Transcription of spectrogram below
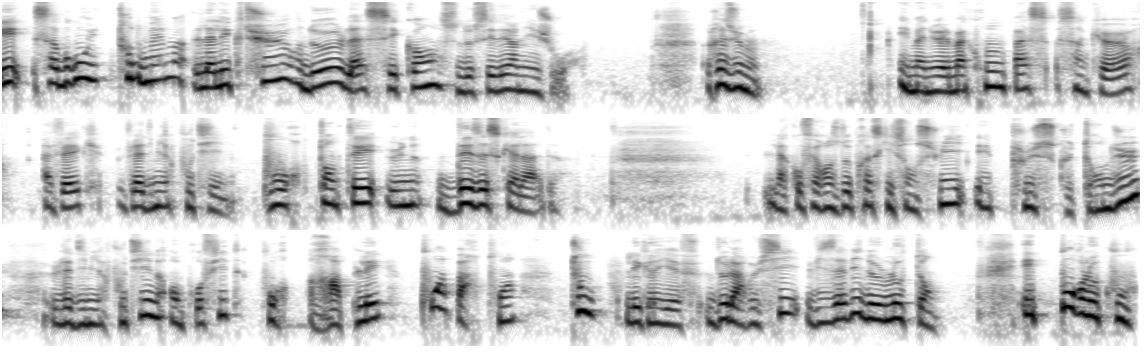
et ça brouille tout de même la lecture de la séquence de ces derniers jours. Résumons. Emmanuel Macron passe 5 heures avec Vladimir Poutine pour tenter une désescalade. La conférence de presse qui s'ensuit est plus que tendue. Vladimir Poutine en profite pour rappeler point par point tous les griefs de la Russie vis-à-vis de l'OTAN. Et pour le coup,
